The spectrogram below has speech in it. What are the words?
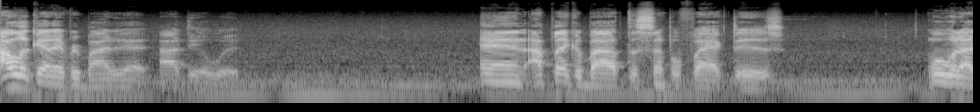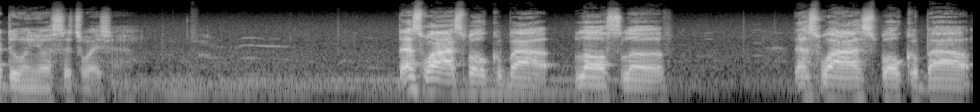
I look at everybody that I deal with, and I think about the simple fact is, what would I do in your situation? That's why I spoke about lost love. That's why I spoke about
